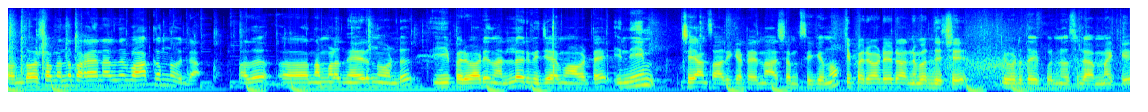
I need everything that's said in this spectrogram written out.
സന്തോഷം എന്ന് പറയാനതിന് വാക്കൊന്നുമില്ല. അത് നമ്മൾ നേരുന്നുകൊണ്ട് ഈ പരിപാടി നല്ലൊരു വിജയമാവട്ടെ. ഇനിയും ചെയ്യാൻ സാധിക്കട്ടെ എന്ന് ആശംസിക്കുന്നു. ഈ പരിപാടിയോട് അനുബന്ധിച്ച് ഇവിടുത്തെ ഈ പൊന്നൂസിലെ അമ്മയ്ക്ക്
